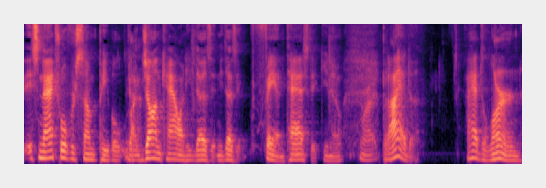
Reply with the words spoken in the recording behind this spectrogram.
it's natural for some people, yeah. like John Cowan, he does it and he does it fantastic, you know. Right. But I had to, I had to learn,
